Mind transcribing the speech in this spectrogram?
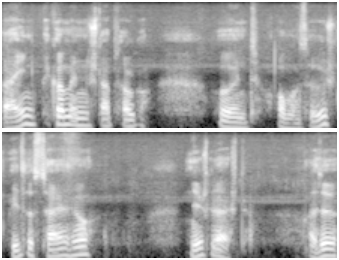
rein bekommen in den Staubsauger. Und, aber so spielt das Teil hier nicht schlecht. Also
